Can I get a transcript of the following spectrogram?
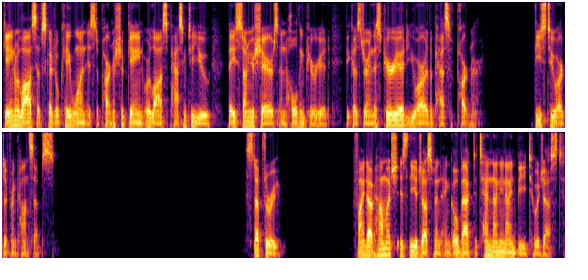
Gain or loss of Schedule K1 is the partnership gain or loss passing to you based on your shares and holding period, because during this period you are the passive partner. These two are different concepts. Step 3. Find out how much is the adjustment and go back to 1099B to adjust.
